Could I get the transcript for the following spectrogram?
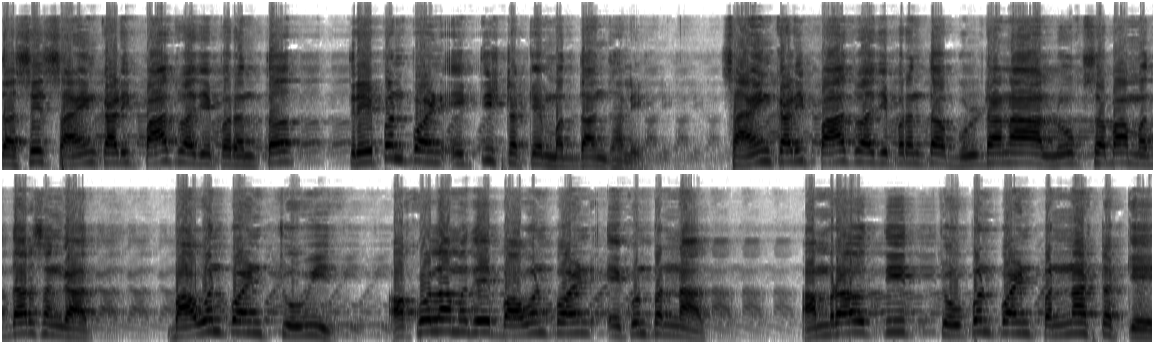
तसेच सायंकाळी पाच वाजेपर्यंत त्रेपन्न पॉईंट एकतीस टक्के मतदान झाले. सायंकाळी पाच वाजेपर्यंत बुलढाणा लोकसभा मतदारसंघात बावन्न पॉईंट चोवीस अकोलामध्ये बावन्न पॉईंट एकोणपन्नास अमरावतीत चौपन्न पॉईंट पन्नास टक्के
